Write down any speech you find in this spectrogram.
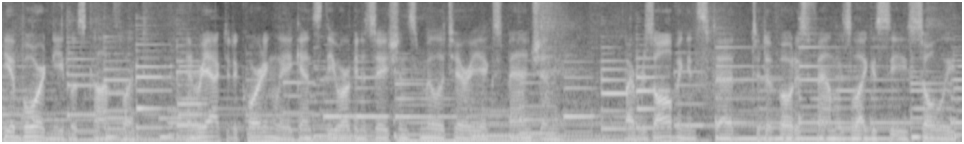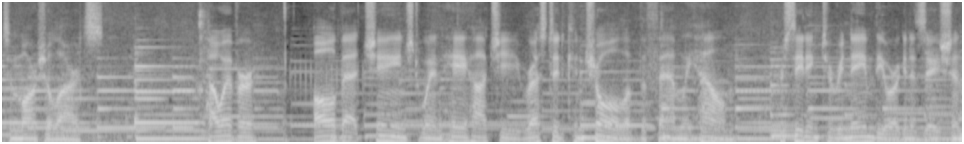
he abhorred needless conflict and reacted accordingly against the organization's military expansion by resolving instead to devote his family's legacy solely to martial arts. However, all that changed when Heihachi wrested control of the family helm, proceeding to rename the organization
